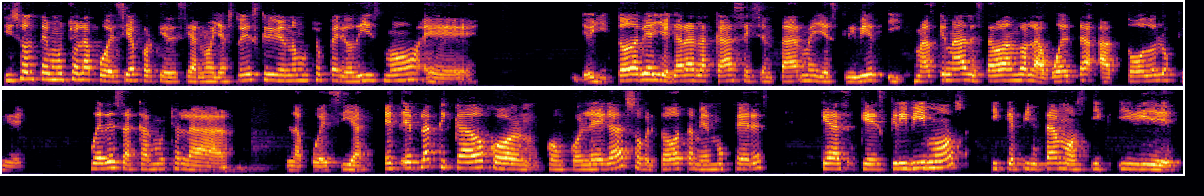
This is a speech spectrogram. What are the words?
sí solté mucho la poesía porque decía, no, ya estoy escribiendo mucho periodismo, eh, y todavía llegar a la casa y sentarme y escribir, y más que nada le estaba dando la vuelta a todo lo que puede sacar mucho la, la poesía. He, he platicado con, con colegas, sobre todo también mujeres, que, escribimos y que pintamos y,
